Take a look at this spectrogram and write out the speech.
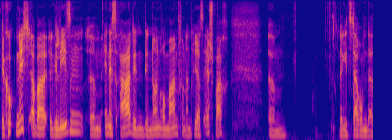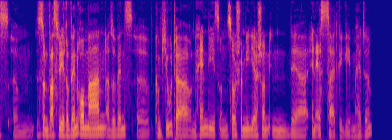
geguckt nicht, aber gelesen ähm, NSA, den, den neuen Roman von Andreas Eschbach. Ähm, da geht es darum, dass ähm, ist so ein Was wäre wenn Roman, also wenn es äh, Computer und Handys und Social Media schon in der NS-Zeit gegeben hätte.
